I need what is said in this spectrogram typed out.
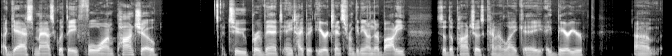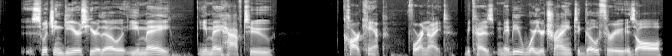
a gas mask with a full on poncho to prevent any type of irritants from getting on their body. So the poncho is kind of like a, a barrier. Um, switching gears here, though, you may you may have to car camp for a night because maybe where you're trying to go through is all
